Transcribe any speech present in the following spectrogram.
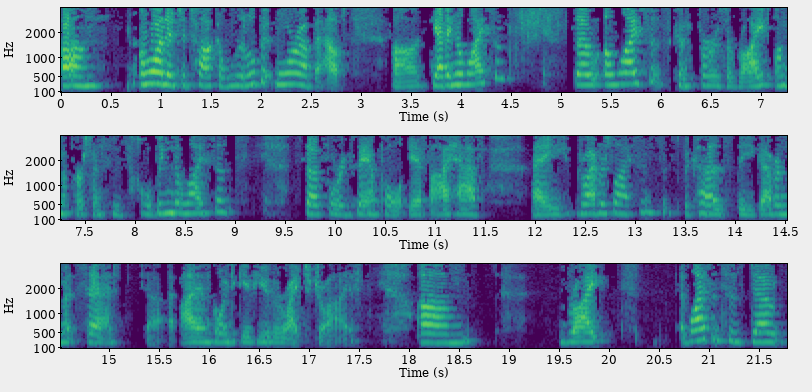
Um, I wanted to talk a little bit more about uh, getting a license. So a license confers a right on the person who's holding the license. So for example, if I have a driver's license, it's because the government said, I am going to give you the right to drive. Um, rights, licenses don't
